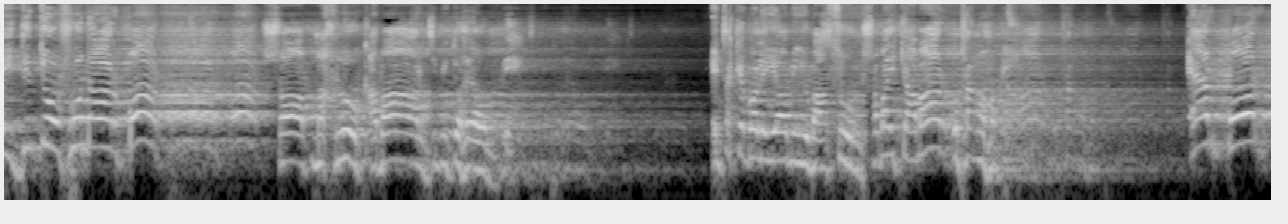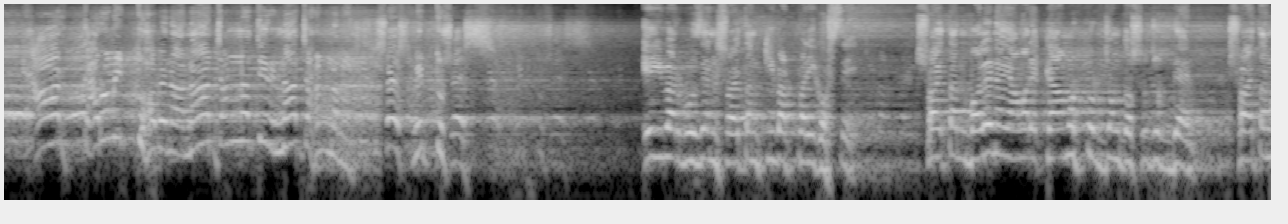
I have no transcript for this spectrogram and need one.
এই দ্বিতীয় ফু দেওয়ার পর সব মখলুক আবার জীবিত হয়ে উঠবে। এটাকে বলে ইয়মি বাসুন সবাইকে আবার উঠানো হবে। এরপর আর কারও মৃত্যু হবে না না জান্নাতির, না জাহান্নামের। শেষ, মৃত্যু শেষ। এইবার বুঝেন শয়তান কি বাটপারি করছে। শয়তান বলে নাই, আমারে কেমন পর্যন্ত সুযোগ দেন। শয়তান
